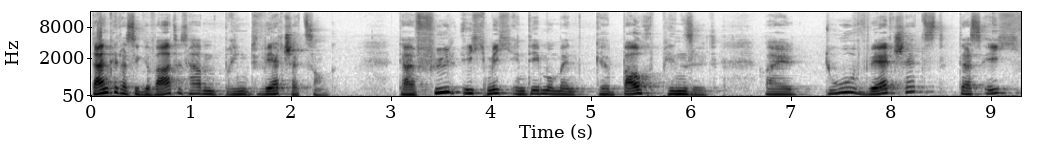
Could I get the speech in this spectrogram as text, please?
Danke, dass Sie gewartet haben, bringt Wertschätzung. Da fühle ich mich in dem Moment gebauchpinselt, weil du wertschätzt, dass ich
